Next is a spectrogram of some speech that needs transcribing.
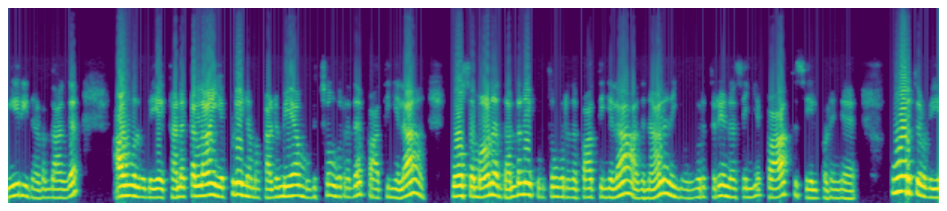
மீறி நடந்தாங்க. அவங்களுடைய கணக்கெல்லாம் எப்படி நம்ம கடுமையா முடிச்சோங்கிறத பாத்தீங்களா? மோசமான தண்டனை கொடுத்தோங்கிறத பாத்தீங்களா? அதனால நீங்க ஒவ்வொருத்தரும் என்ன செய்ய பார்த்து செயல்படுங்க. ஒவ்வொருத்தருடைய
